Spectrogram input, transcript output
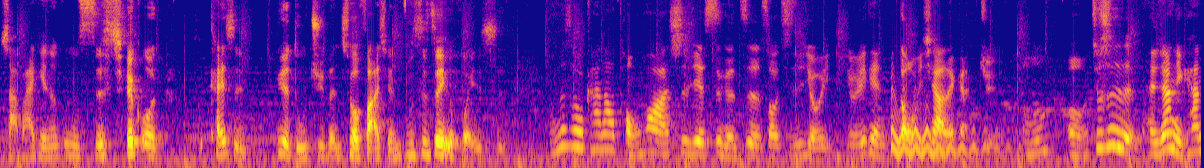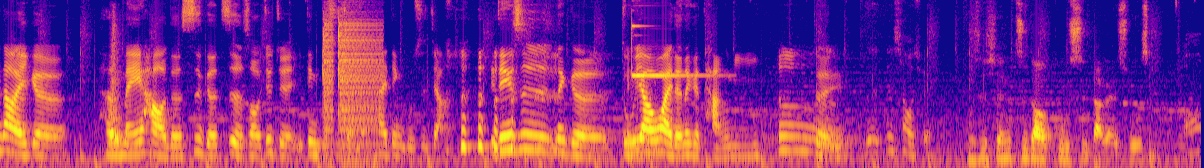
傻白甜的故事，结果开始阅读剧本之后，发现不是这一回事。我那时候看到“童话世界”四个字的时候，其实有有一点抖一下的感觉。哦，嗯，就是很像你看到一个很美好的四个字的时候，就觉得一定不是真的，它一定不是这样，一定是那个毒药 外的那个糖衣。嗯，对，那那孝全，我是先知道故事大概说什么，哦，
